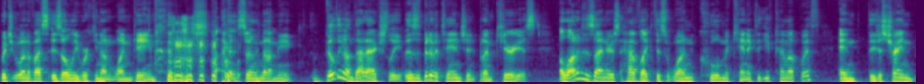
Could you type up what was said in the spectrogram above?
which one of us is only working on one game? Certainly not me. Building on that, actually, this is a bit of a tangent, but I'm curious. A lot of designers have like this one cool mechanic that you've come up with, and they just try and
